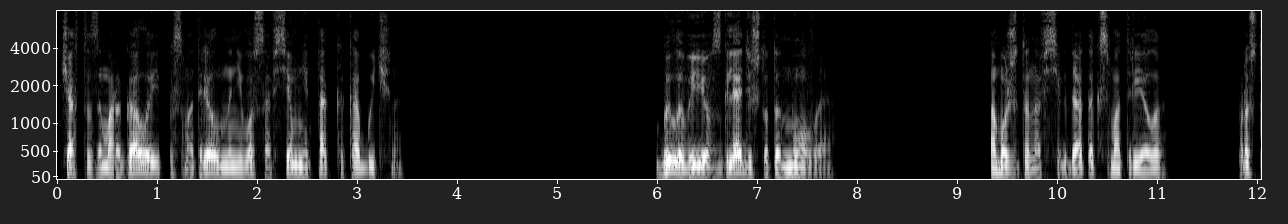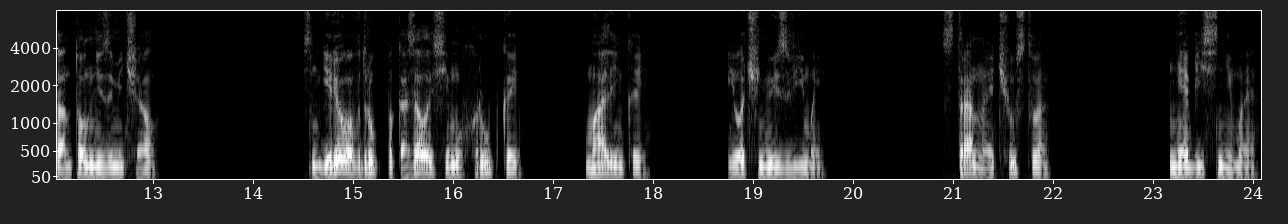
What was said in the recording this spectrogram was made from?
часто заморгала и посмотрела на него совсем не так, как обычно. Было в ее взгляде что-то новое. А может, она всегда так смотрела, просто Антон не замечал. Снегирева вдруг показалась ему хрупкой, маленькой и очень уязвимой. Странное чувство, необъяснимое.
